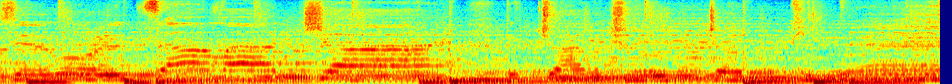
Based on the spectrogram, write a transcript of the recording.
现无论怎么拽，都拽不出这个平面。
